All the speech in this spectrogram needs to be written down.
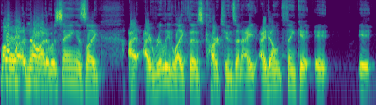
Oh what- no! What I was saying is like I, I really like those cartoons, and I, I don't think it it it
